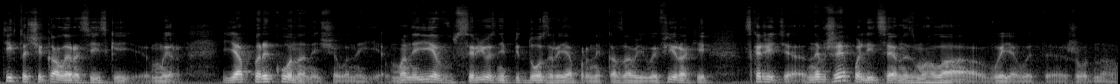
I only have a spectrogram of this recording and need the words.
ті, хто чекали російський мир. Я переконаний, що вони є. У мене є серйозні підозри, я про них казав і в ефірах. І скажіть, невже поліція не змогла виявити жодного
